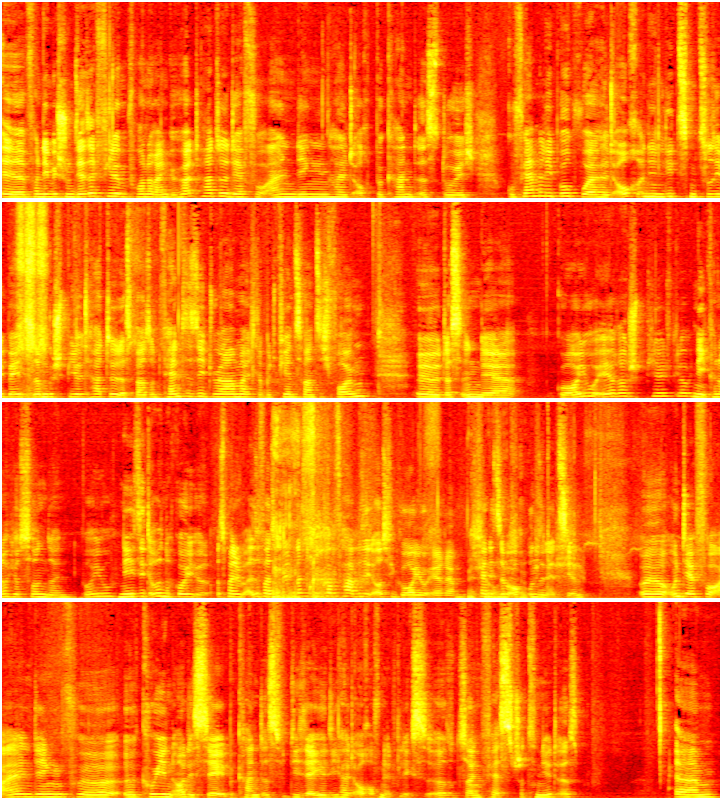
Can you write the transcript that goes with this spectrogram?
äh, von dem ich schon sehr, sehr viel im Vornherein gehört hatte, der vor allen Dingen halt auch bekannt ist durch Go Family Book, wo er halt auch in den Leads mit Susie Bates zusammen gespielt hatte. Das war so ein Fantasy-Drama, ich glaube mit 24 Folgen, äh, das in der Goyo-Ära spielt, glaube ich. Nee, kann auch Yoson sein. Goyo? Nee, sieht aus nach Goyo. Aus meinem, also was, was ich im Kopf habe, sieht aus wie Goyo-Ära. Ich, kann auch jetzt aber auch. Unsinn erzählen. Äh, und der vor allen Dingen für äh, Korean Odyssey bekannt ist. Die Serie, die halt auch auf Netflix äh, sozusagen fest stationiert ist. Ähm,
